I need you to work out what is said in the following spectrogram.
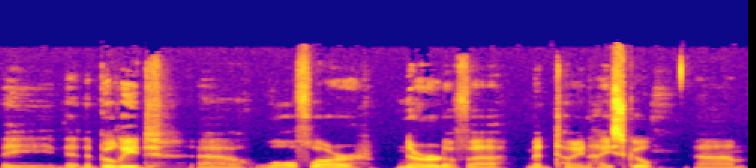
the, the, the bullied uh, wallflower nerd of uh, Midtown High School. Um,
